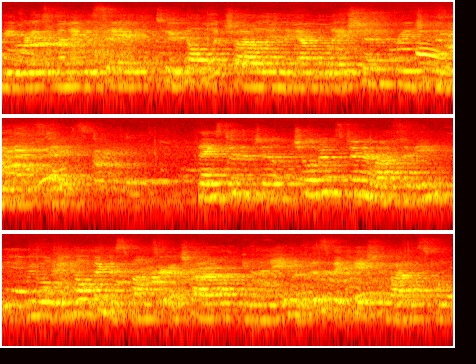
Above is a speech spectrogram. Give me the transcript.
we raise money to save, to help a child in the Appalachian region of the United States. Thanks to the children's generosity, we will be helping to sponsor a child in the name of this vacation Bible school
